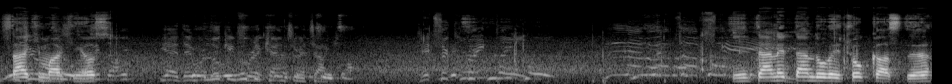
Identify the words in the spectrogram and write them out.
Sakin Marquinhos. İnternetten dolayı çok kastı.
